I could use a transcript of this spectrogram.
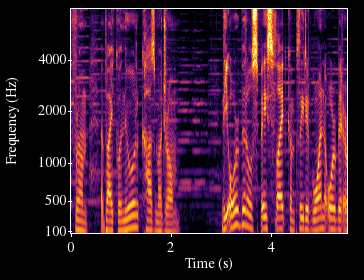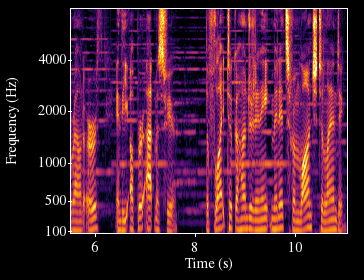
from Baikonur Cosmodrome. The orbital spaceflight completed one orbit around Earth in the upper atmosphere. The flight took 108 minutes from launch to landing.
